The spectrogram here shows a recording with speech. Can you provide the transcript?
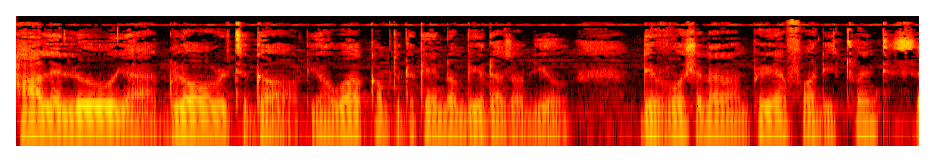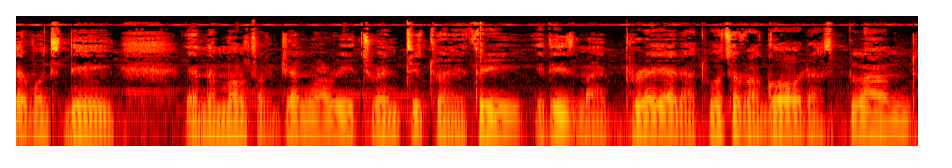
Hallelujah. Glory to God. You're welcome to the Kingdom Builders Audio devotional and prayer for the 27th day in the month of January 2023. It is my prayer that whatever God has planned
